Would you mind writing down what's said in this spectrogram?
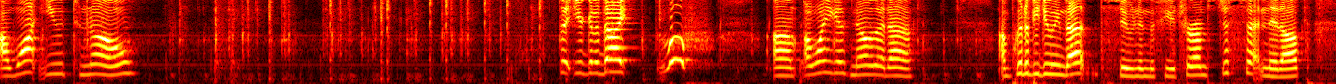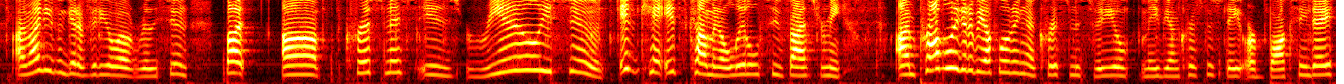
I want you to know that you're gonna die. Woo! Um, I want you guys to know that uh, I'm gonna be doing that soon in the future. I'm just setting it up. I might even get a video out really soon. But uh, Christmas is really soon. It can It's coming a little too fast for me. I'm probably gonna be uploading a Christmas video, maybe on Christmas Day or Boxing Day.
